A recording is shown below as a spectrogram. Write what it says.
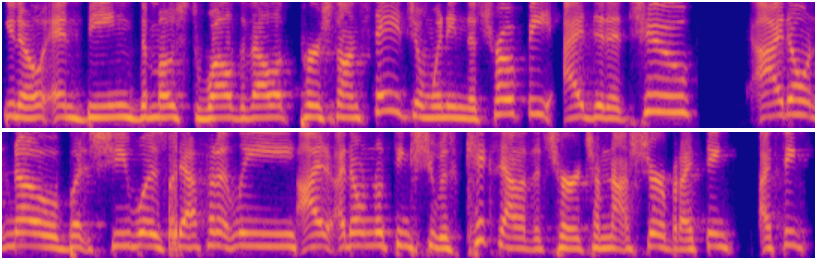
you know, and being the most well developed person on stage and winning the trophy. I did it too. I don't know, but she was definitely, I, I don't know, think she was kicked out of the church. I'm not sure, but I think, I think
